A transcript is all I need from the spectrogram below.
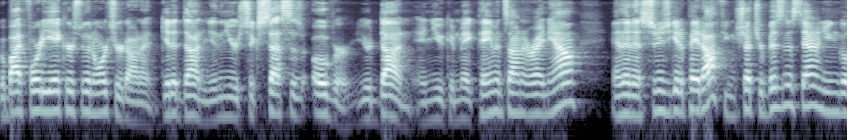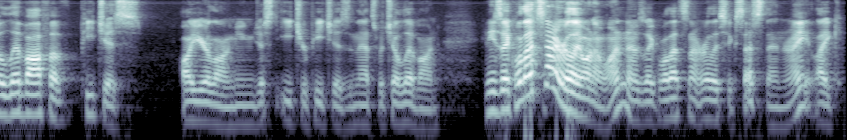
Go buy 40 acres with an orchard on it. Get it done. And then your success is over. You're done. And you can make payments on it right now. And then as soon as you get it paid off, you can shut your business down and you can go live off of peaches all year long. You can just eat your peaches and that's what you'll live on. And he's like, Well, that's not really what I want. And I was like, Well, that's not really success then, right? Like,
